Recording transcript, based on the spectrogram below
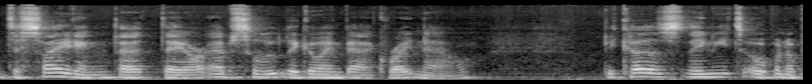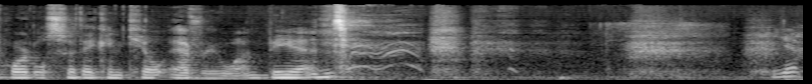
deciding that they are absolutely going back right now, Because they need to open a portal so they can kill everyone. The end. Yep.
